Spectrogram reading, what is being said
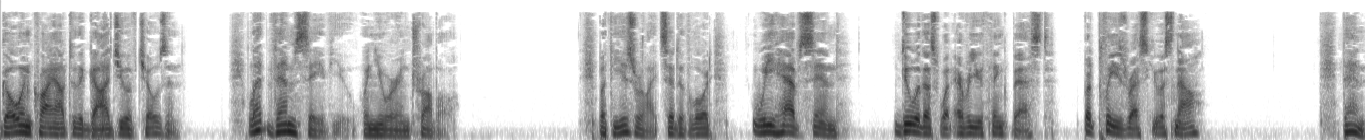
go and cry out to the gods you have chosen. Let them save you when you are in trouble. But the israelites said to the lord we have sinned. Do with us whatever you think best but please rescue us now. Then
